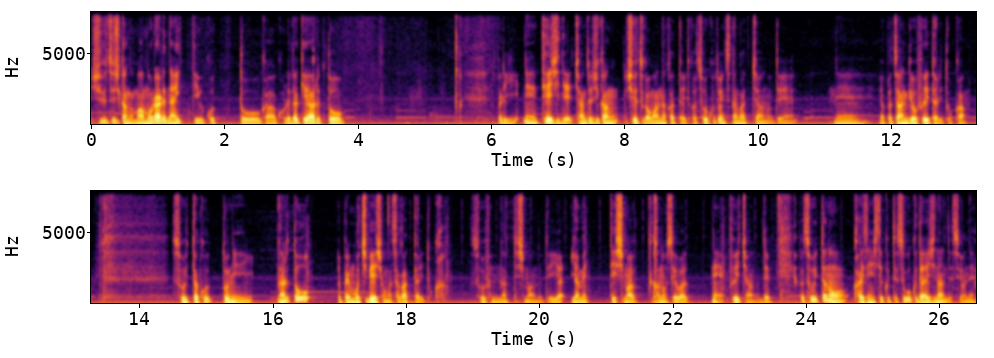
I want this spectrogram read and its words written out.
手術時間が守られないっていうことがこれだけあるとやっぱりね定時でちゃんと時間手術が終わんなかったりとかそういうことにつながっちゃうのでねやっぱ残業増えたりとかそういったことになるとやっぱりモチベーションが下がったりとかそういうふうになってしまうのでややめてしまう可能性はね増えちゃうのでやっぱそういったのを改善していくってすごく大事なんですよね。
